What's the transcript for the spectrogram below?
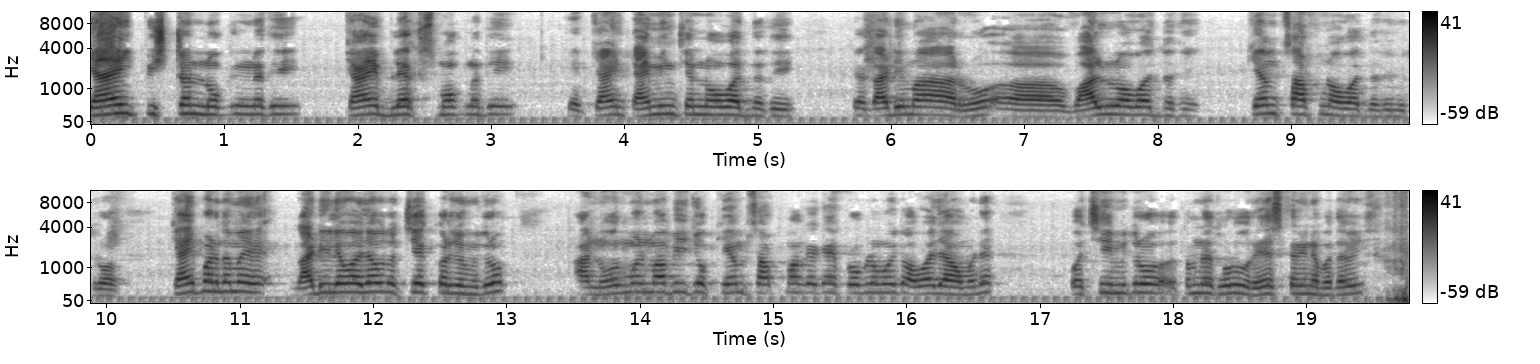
ક્યાંય પિસ્ટન નોકિંગ નથી, ક્યાંય બ્લેક સ્મોક નથી, કે ક્યાંય ટાઈમિંગ ચેનનો અવાજ નથી, કે ગાડીમાં રો વાલ્વનો અવાજ નથી, કેમ સાફનો અવાજ નથી મિત્રો? ક્યાંય પણ તમે ગાડી લેવા જાઓ તો ચેક કરજો મિત્રો. આ નોર્મલમાં બી જો કેમ સાફમાં કે કાંઈ પ્રોબ્લેમ હોય તો અવાજ આવવા માટે પછી મિત્રો, તમને થોડું રેસ કરીને બતાવીશ.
